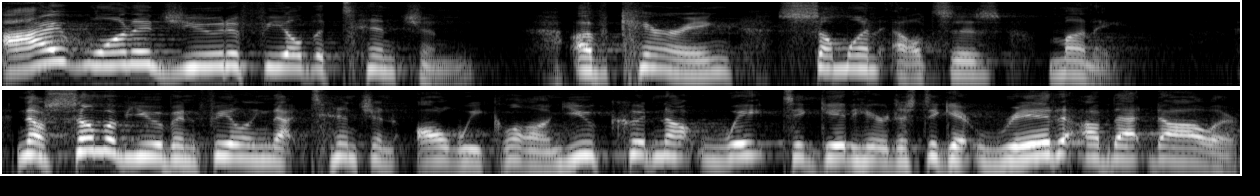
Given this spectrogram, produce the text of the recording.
I wanted you to feel the tension of carrying someone else's money. Now, some of you have been feeling that tension all week long. You could not wait to get here just to get rid of that dollar.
